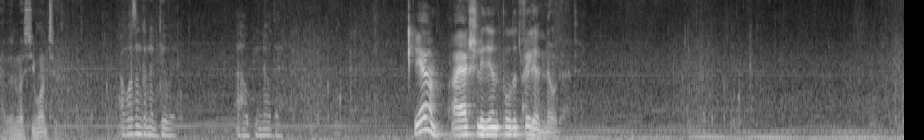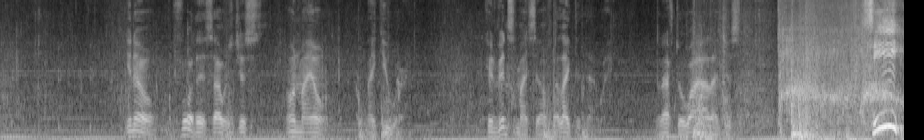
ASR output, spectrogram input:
Not unless you want to. I wasn't gonna do it. I hope you know that. Yeah, I actually didn't pull the trigger. I trigger. didn't know that. You know, before this, I was just on my own, like you were. Convinced myself I liked it that way. But after a while, I just... See?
